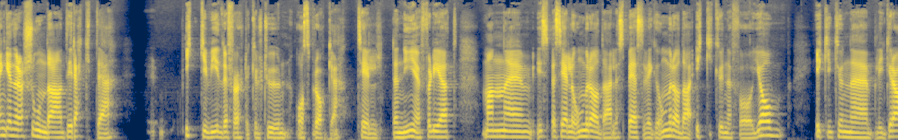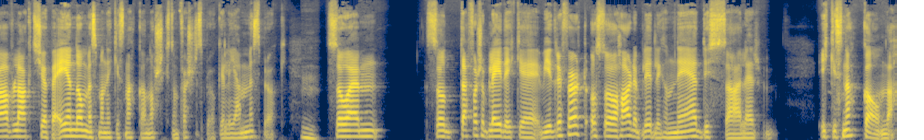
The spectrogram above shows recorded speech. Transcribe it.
en generasjon da direkte ikke videreførte kulturen og språket til det nye, fordi at man eh, i spesielle områder eller spesifikke områder ikke kunne få jobb, ikke kunne bli gravlagt, kjøpe eiendom hvis man ikke snakka norsk som førstespråk eller hjemmespråk. Mm. Så, så, derfor så ble det ikke videreført, og så har det blitt liksom neddyssa eller ikke snakka om da,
